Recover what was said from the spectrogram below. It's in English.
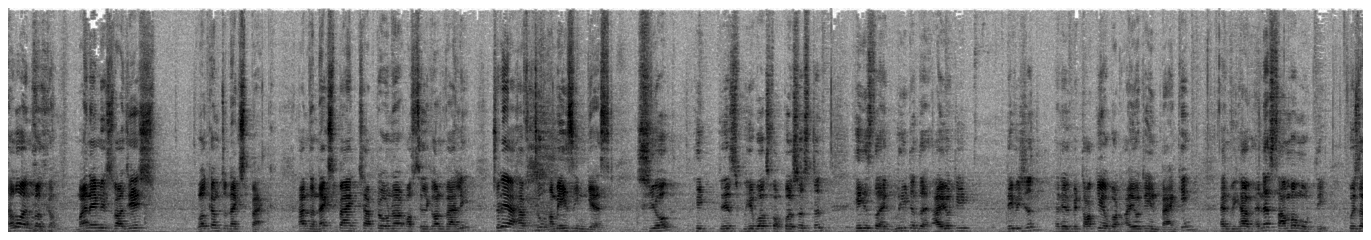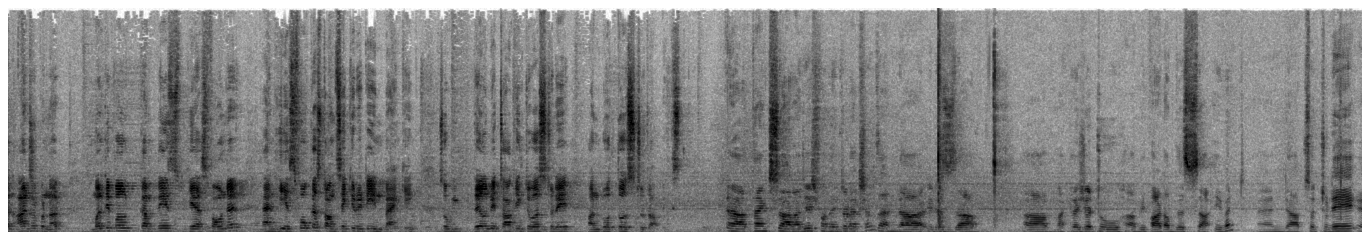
Hello and welcome. My name is Rajesh. Welcome to Next Bank. I'm the Next Bank chapter owner of Silicon Valley. Today I have two amazing guests. Suyog, he, is, he works for Persistent. He is the lead in the IoT division and he'll be talking about IoT in banking. And we have NS Sambamurthy, who is an entrepreneur. Multiple companies he has founded and he is focused on security in banking. So we, they'll be talking to us today on both those two topics. Uh, thanks, uh, Rajesh, for the introductions, and uh, it is uh, uh, my pleasure to uh, be part of this event. And so today,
